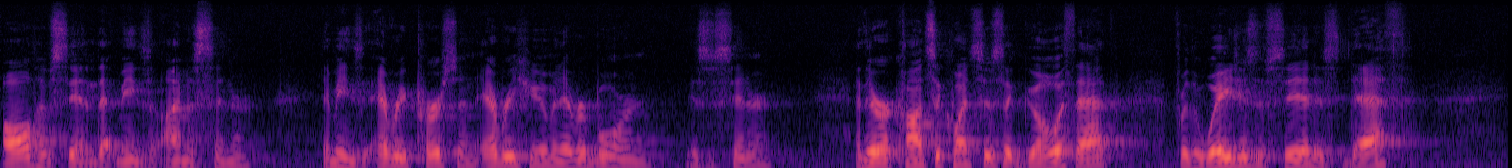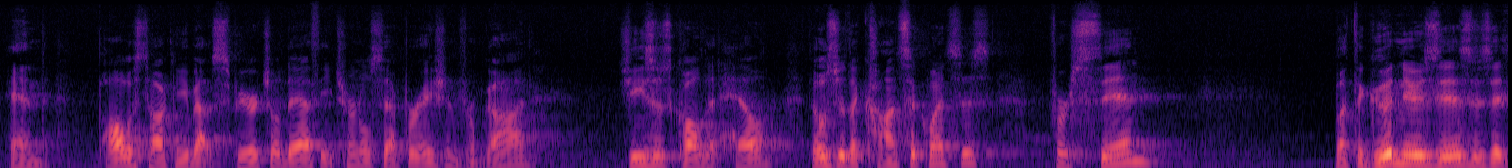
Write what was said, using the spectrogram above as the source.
"All have sinned." That means I'm a sinner. It means every person, every human ever born is a sinner. And there are consequences that go with that. For the wages of sin is death. And Paul was talking about spiritual death, eternal separation from God. Jesus called it hell. Those are the consequences for sin. But the good news is, is that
